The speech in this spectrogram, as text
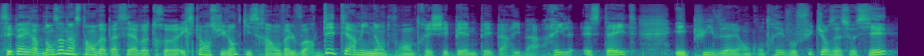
c'est pas grave. Dans un instant, on va passer à votre expérience suivante qui sera, on va le voir, déterminante. Vous rentrez chez BNP Paribas Real Estate et puis vous allez rencontrer vos futurs associés.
